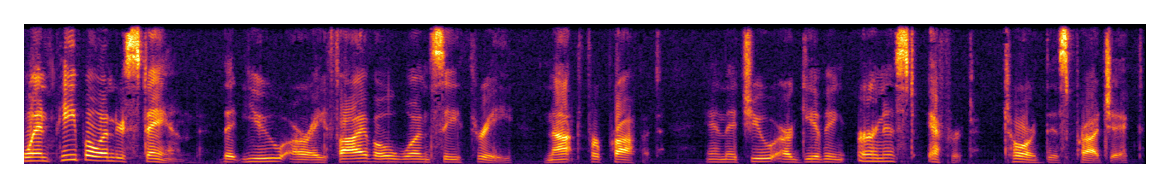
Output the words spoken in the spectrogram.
When people understand that you are a 501c3, not for profit, and that you are giving earnest effort toward this project,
